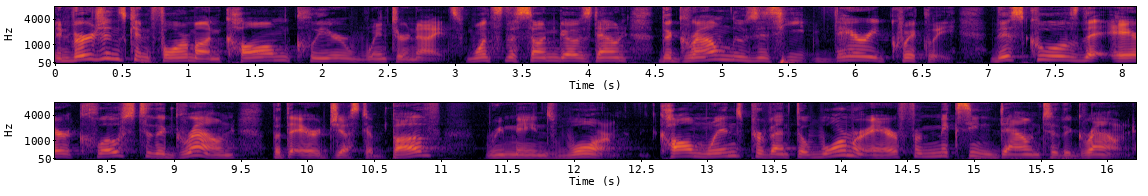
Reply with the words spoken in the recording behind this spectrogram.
Inversions can form on calm, clear winter nights. Once the sun goes down, the ground loses heat very quickly. This cools the air close to the ground, but the air just above remains warm. Calm winds prevent the warmer air from mixing down to the ground.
